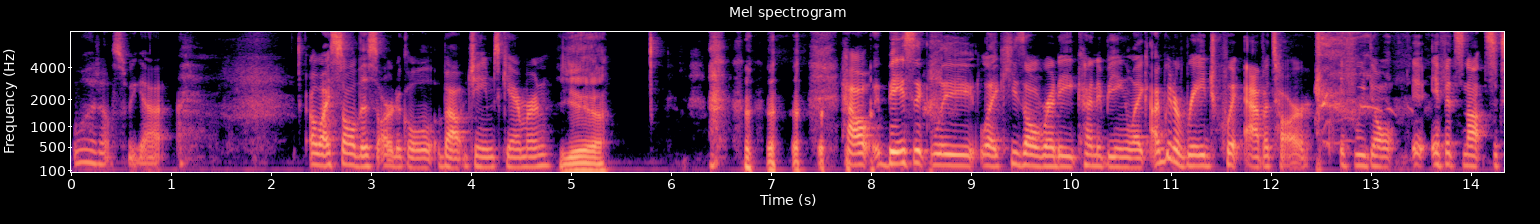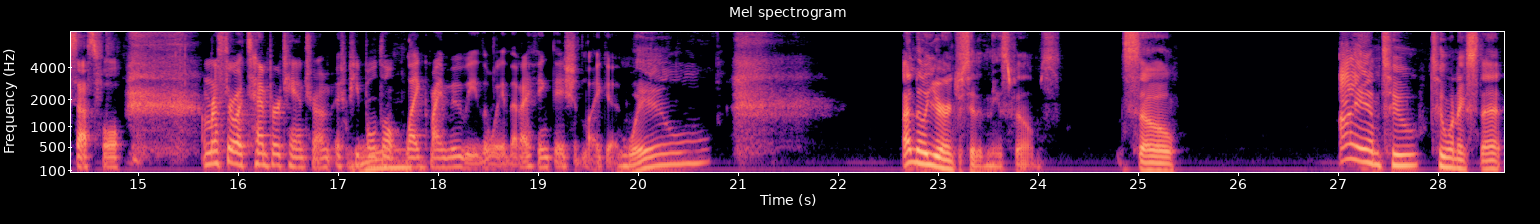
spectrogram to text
What else we got? Oh, I saw this article about James Cameron. Yeah. How basically, like, he's already kind of being like, I'm going to rage quit Avatar if we don't, if it's not successful. I'm going to throw a temper tantrum if people don't like my movie the way that I think they should like it. Well, I know you're interested in these films. So I am too, to an extent.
